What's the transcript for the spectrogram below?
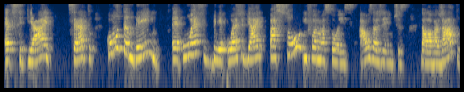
FCPI, certo? Como também é, o, FB, o FBI passou informações aos agentes da Lava Jato,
